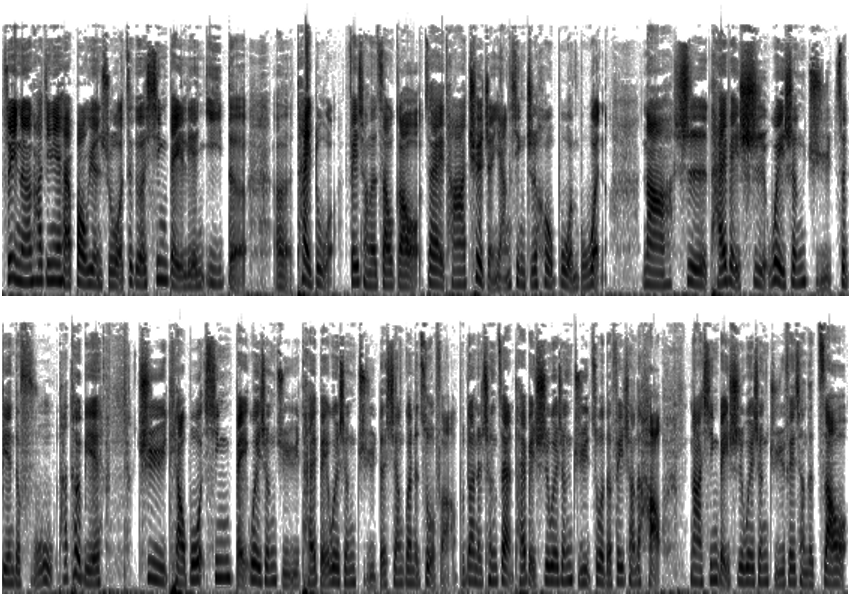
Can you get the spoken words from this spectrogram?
所以呢，他今天还抱怨说，这个新北联医的呃态度，非常的糟糕哦，在他确诊阳性之后不闻不问。那是台北市卫生局这边的服务，他特别去挑拨新北卫生局与台北卫生局的相关的做法，不断的称赞台北市卫生局做得非常的好，那新北市卫生局非常的糟哦。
